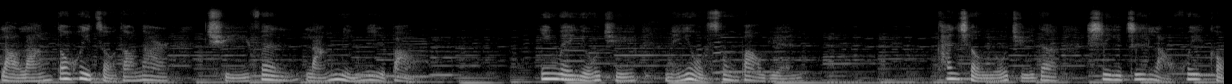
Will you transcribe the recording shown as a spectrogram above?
老狼都会走到那儿取一份《狼民日报》。因为邮局没有送报员，看守邮局的是一只老灰狗。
